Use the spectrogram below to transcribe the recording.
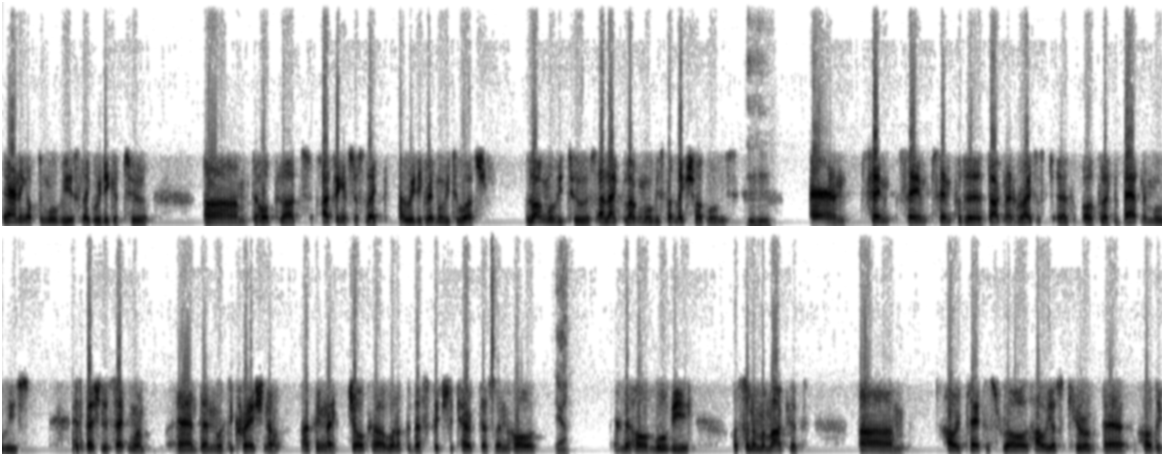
the ending of the movie is like really good too. Um, the whole plot. I think it's just like a really great movie to watch. Long movie too. I like long movies, not like short movies. Mm-hmm. And same, same, same for the Dark Knight Rises, uh, or for like the Batman movies, especially the second one. And then with the creation of I think like Joker, one of the best fictional characters in the whole yeah in the whole movie or cinema market. Um, how he played his role, how he was uh, how the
